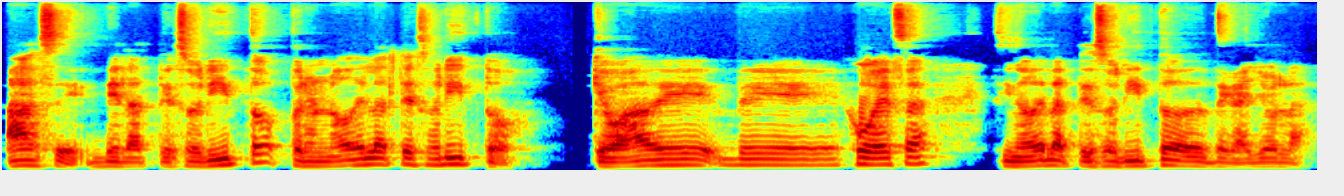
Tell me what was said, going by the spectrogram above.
hace de la tesorito, pero no de la tesorito que va de, de jueza, sino de la tesorito de Gallola.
